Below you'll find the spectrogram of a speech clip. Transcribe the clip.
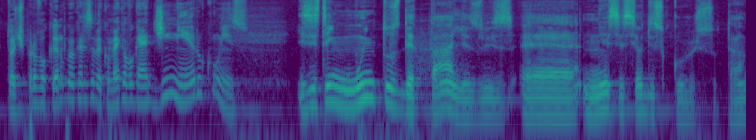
estou te provocando porque eu quero saber como é que eu vou ganhar dinheiro com isso. Existem muitos detalhes, Luiz, é, nesse seu discurso, tá?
